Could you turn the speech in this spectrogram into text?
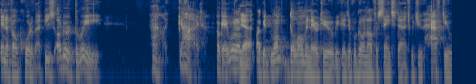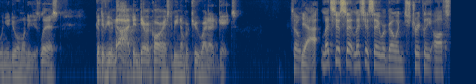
NFL quarterback. These other three, oh my God. Okay, well, Yeah. I could lump Delhomme in there too, because if we're going off of Saints stats, which you have to when you're doing one of these lists, because if you're not, then Derek Carr has to be number two right out of the gates. So Yeah, let's just say let's just say we're going strictly off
